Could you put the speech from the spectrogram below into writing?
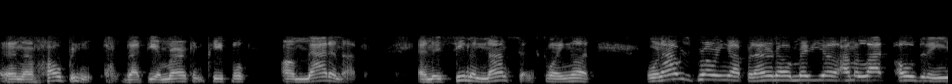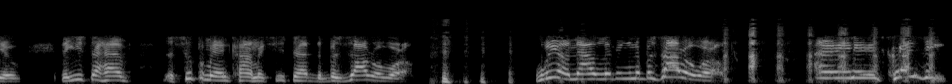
And I'm hoping that the American people are mad enough and they see the nonsense going on. When I was growing up, and I don't know, maybe I'm a lot older than you, they used to have the Superman comics used to have the Bizarro world. we are now living in a Bizarro world. I mean, it's crazy.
